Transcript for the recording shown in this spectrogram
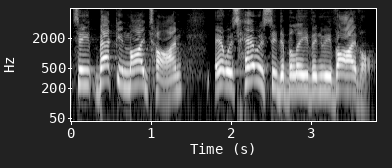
See, back in my time, it was heresy to believe in revival.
